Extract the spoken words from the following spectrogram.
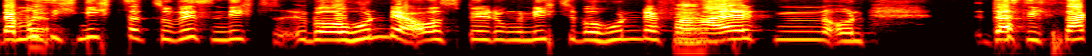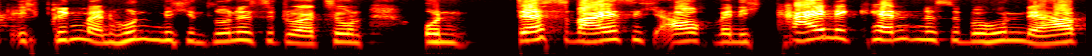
da muss Ja. ich nichts dazu wissen, nichts über Hundeausbildung und nichts über Hundeverhalten und dass ich sage, ich bringe meinen Hund nicht in so eine Situation. Und das weiß ich auch, wenn ich keine Kenntnis über Hunde habe,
